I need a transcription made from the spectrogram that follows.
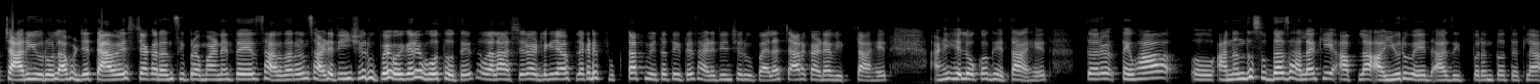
चार युरोला म्हणजे त्यावेळेसच्या करन्सीप्रमाणे ते साधारण ₹350 वगैरे होत होते. मला आश्चर्य वाटलं, की जे आपल्याकडे फुकटात मिळतं तिथे साडेतीनशे रुपयाला चार काड्या विकता आहेत आणि हे लोक घेता आहेत. तर तेव्हा आनंद सुद्धा झाला, की आपला आयुर्वेद आज इथपर्यंत त्यातल्या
